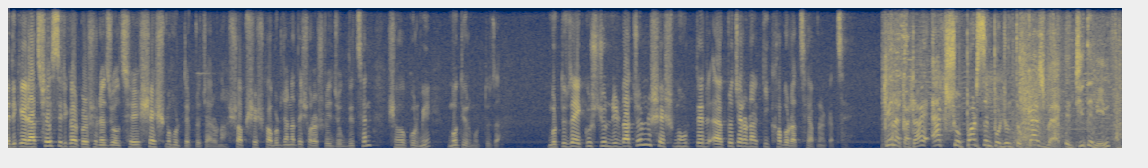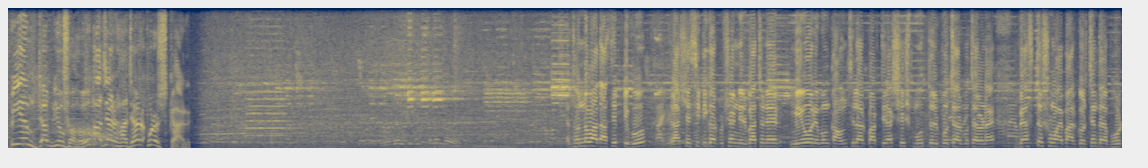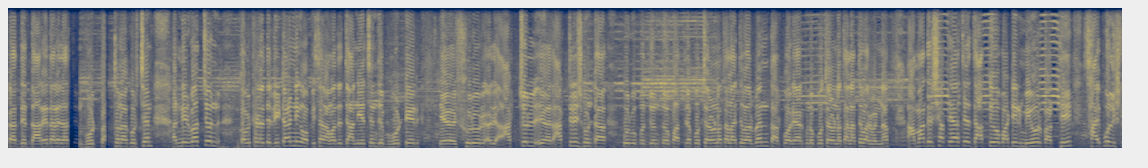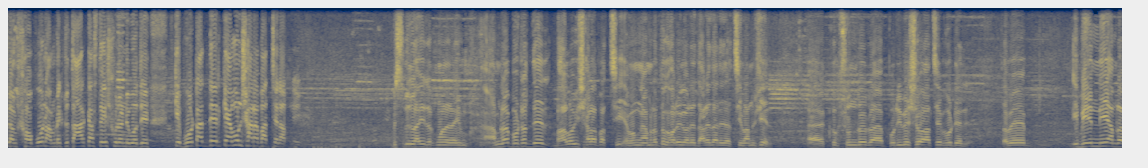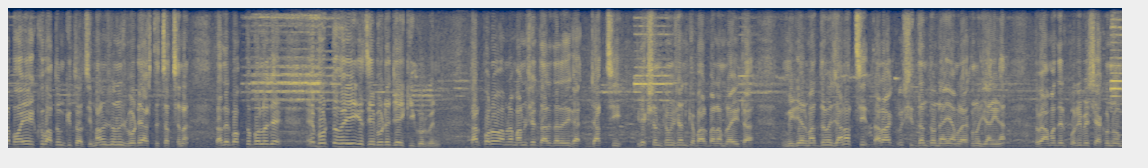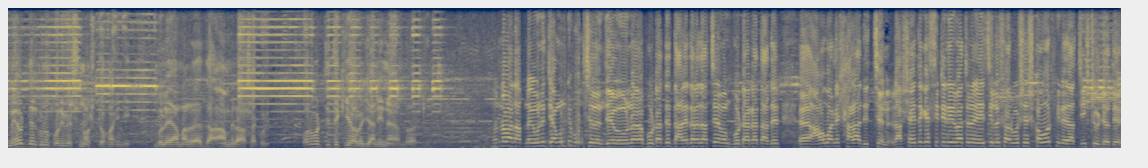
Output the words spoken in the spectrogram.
এদিকে রাজশাহী সিটি কর্পোরেশনে চলছে শেষ মুহূর্তের প্রচারণা। সব শেষ খবর জানাতে সরাসরি যোগ দিচ্ছেন সহকর্মী মতিউর মুর্তুজা। মুর্তুজা, একুশ জুন নির্বাচন, শেষ মুহূর্তের প্রচারণার কি খবর আছে আপনার কাছে? কেনাকাটায় একশো পার্সেন্ট পর্যন্ত ক্যাশব্যাক। জিতে নিন বিএমডাব্লিউ সহ হাজার হাজার পুরস্কার। ধন্যবাদ আসিফ টিপু। রাজশাহী সিটি কর্পোরেশন নির্বাচনের মেয়র এবং কাউন্সিলর প্রার্থীরা শেষ মুহূর্তের প্রচার প্রচারণায় ব্যস্ত সময় পার করছেন। তারা ভোটারদের দ্বারে দ্বারে যাচ্ছেন, ভোট প্রার্থনা করছেন। আর নির্বাচন কমিশনারদের রিটার্নিং অফিসার আমাদের জানিয়েছেন যে ভোটের শুরুর আটচল্লিশ আটত্রিশ ঘণ্টা পূর্ব পর্যন্ত প্রার্থীরা প্রচারণা চালাতে পারবেন। তারপরে আর কোনো প্রচারণা চালাতে পারবেন না। আমাদের সাথে আছে জাতীয় পার্টির মেয়র প্রার্থী সাইফুল ইসলাম স্বপন। আমরা একটু তার কাছ থেকে শুনে নেব যে কে, ভোটারদের কেমন সাড়া পাচ্ছেন আপনি? বিসমিল্লাহ রহমান রহিম। আমরা ভোটারদের ভালোই সাড়া পাচ্ছি এবং আমরা তো ঘরে ঘরে দাঁড়ে দাঁড়িয়ে যাচ্ছি মানুষের। খুব সুন্দর পরিবেশও আছে ভোটের। তবে ইভিএন নিয়ে আমরা ভয়ে খুব আতঙ্কিত আছি। মানুষ মানুষ ভোটে আসতে চাচ্ছে না। তাদের বক্তব্য হলো যে, এ, ভোট তো হয়েই গেছে, এই ভোটে যেয়ে কী করবেন? তারপরেও আমরা মানুষের দ্বারে গা- যাচ্ছি। ইলেকশন কমিশনকে বারবার আমরা এটা মিডিয়ার মাধ্যমে জানাচ্ছি। তারা সিদ্ধান্ত নেয়, আমরা এখনও জানি না। তবে আমাদের পরিবেশ এখনও মেয়রদের কোনো পরিবেশ নষ্ট হয়নি। বলে আমার, আমরা আশা করি। পরবর্তীতে কি হবে জানি না আমরা। আর কি ধন্যবাদ আপনাকে। উনি যেমনটি বলছিলেন যে ওনারা ভোটারদের দাঁড়ে দাঁড়ে যাচ্ছেন এবং ভোটাররা তাদের আহ্বানে সাড়া দিচ্ছেন। রাজশাহী থেকে সিটি নির্বাচনের এই ছিল সর্বশেষ খবর। ফিরে যাচ্ছি স্টুডিওতে।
